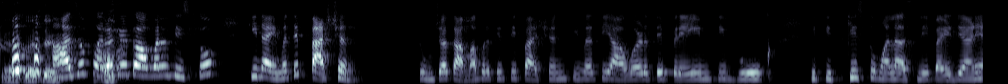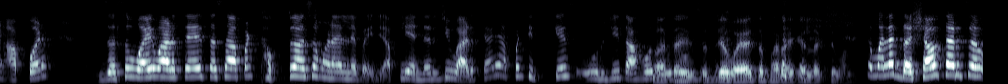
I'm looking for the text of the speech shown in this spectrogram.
हा जो फरक आहे तो आम्हाला दिसतो की नाही. मग ते पॅशन तुमच्या कामाप्रतीची पॅशन किंवा ती आवड ते प्रेम ती भूक ही तितकीच तुम्हाला असली पाहिजे आणि आपण जसं वय वाढतंय तसं आपण थकतोय असं म्हणायला नाही पाहिजे. आपली एनर्जी वाढते आणि आपण तितकेच ऊर्जित आहोत सध्या वयाचं फार ऐकायला लागतं मला. तर मला दशावतारचं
